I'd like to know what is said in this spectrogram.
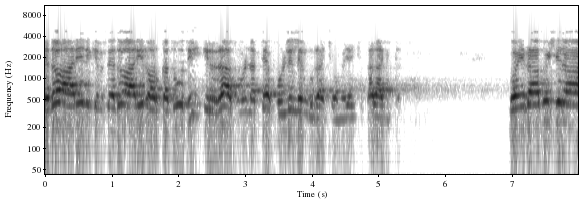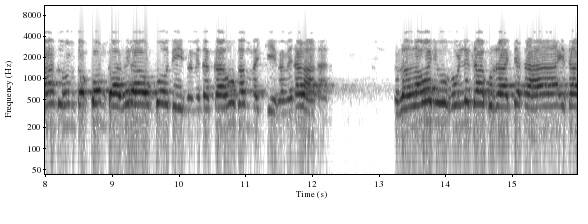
ساته الله إذا آري لكم سيدو آري الأركتوتي الرأس ملكة فول لن قراجة مجيش فلا جدا. وإذا بشر أحدهم تقوم كافرا وقودي فمتكاه قمتشي فمن الآن ظل وجهه فلسا قراجتها إذا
